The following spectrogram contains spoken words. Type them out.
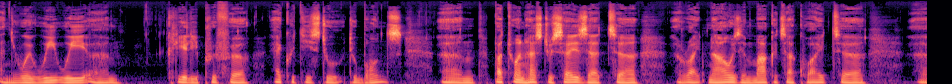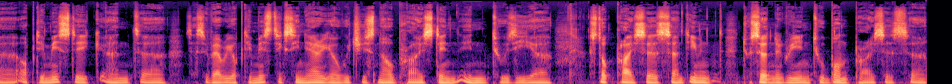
and we we, we um, clearly prefer equities to, to bonds. Um, but one has to say that uh, right now the markets are quite uh, uh, optimistic, and uh, there's a very optimistic scenario which is now priced in into the uh, stock prices and even to a certain degree into bond prices. Uh,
